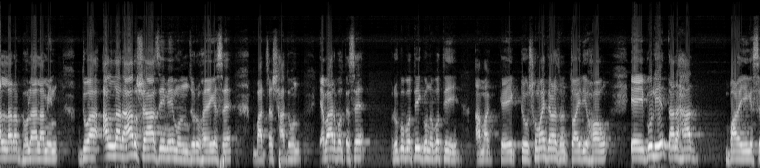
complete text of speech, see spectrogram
আল্লাহ রাব্বুল আলামিন দোয়া আল্লাহর আর আজিমে মঞ্জুর হয়ে গেছে। বাচ্চা সাধুন এবার বলতেছে, রূপবতী, গুণবতী আমাকে একটু সময় দেওয়ার জন্য তৈরি হও। এই বলিয়ে তার হাত বাড়িয়ে গেছে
